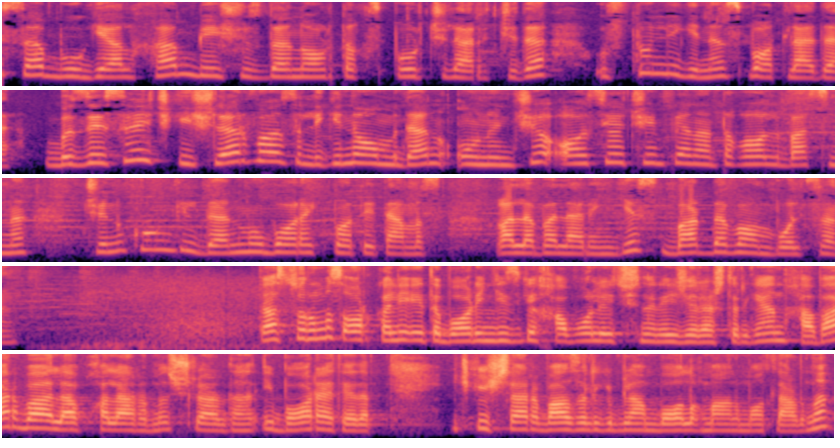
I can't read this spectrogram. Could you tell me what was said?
esa bu gal ham 500 dan ortiq sportchilar ichida ustunligini isbotladi. Biz esa ichki ishlar vazirligi nomidan 10 osiyo chempionati g'olibasini chin ko'ngil ko'ngildan muborakbod etamiz. G'alabalaringiz bardavom bo'lsin. Dasturimiz orqali e'tiboringizga havola etishni rejalashtirgan xabar va lavhalarimiz shulardan iborat edi. Ichki ishlar vazirligi bilan bog'liq ma'lumotlarni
